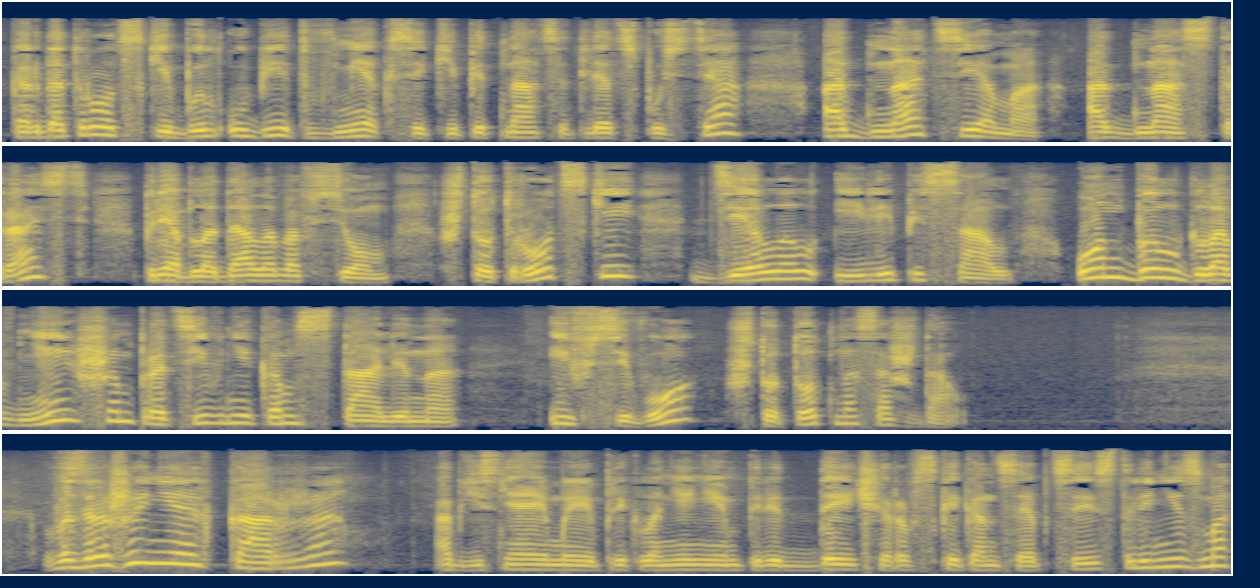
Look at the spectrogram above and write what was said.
когда Троцкий был убит в Мексике 15 лет спустя, одна тема, одна страсть преобладала во всем, что Троцкий делал или писал. Он был главнейшим противником Сталина и всего, что тот насаждал. Возражения Карра, объясняемые преклонением перед дейчеровской концепцией сталинизма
